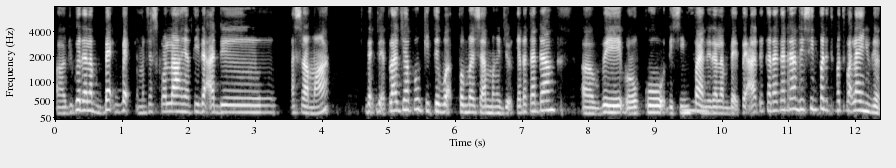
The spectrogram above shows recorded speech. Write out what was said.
uh, juga dalam beg-beg macam sekolah yang tidak ada asrama, beg-beg pelajar pun kita buat pemeriksaan mengejut. Kadang-kadang uh, vape, rokok disimpan di dalam beg-beg. Ada kadang-kadang disimpan di tempat-tempat lain juga.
